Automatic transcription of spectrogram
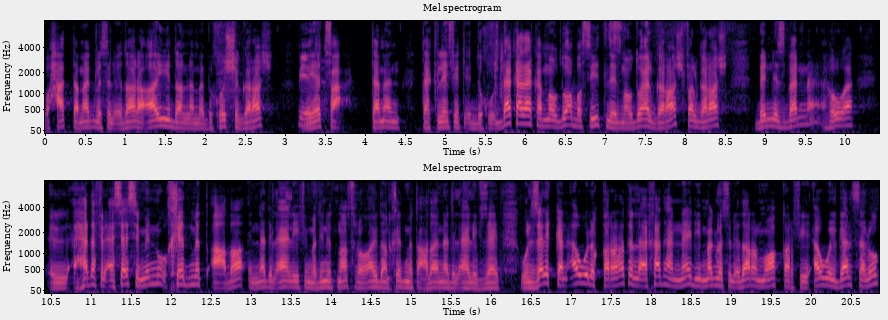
وحتى مجلس الإدارة أيضا لما بيخش الجراج بيدفع. ثمن تكلفة الدخول. ده كده كان موضوع بسيط للموضوع الجراج فالجراج بالنسبة لنا هو الهدف الأساسي منه خدمة أعضاء النادي الأهلي في مدينة نصر وأيضا خدمة أعضاء النادي الأهلي في زايد. ولذلك كان أول القرارات اللي اخذها النادي مجلس الإدارة الموقر في أول جلسة له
